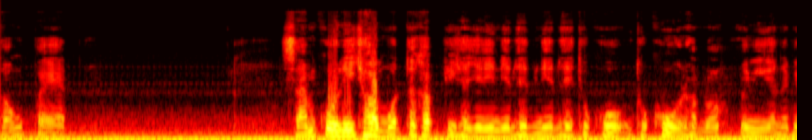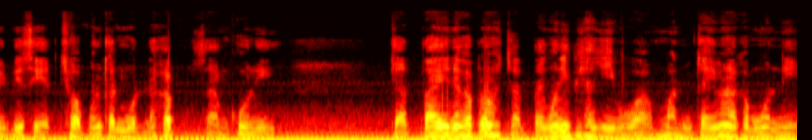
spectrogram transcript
สองแปดสามคู่นี้ชอบหมดนะครับ พี่ชายจะดีเน้นให้เน้นให้ทุกคู่ทุกคู่นะครับเนาะไม่มีอะไรเป็นพิเศษชอบเหมือนกันหมดนะครับสามคู่นี้จัดไปนะครับเนาะจัดไปวันนี้พี่ชายจีบอกว่ามั่นใจมากครับวดนี้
